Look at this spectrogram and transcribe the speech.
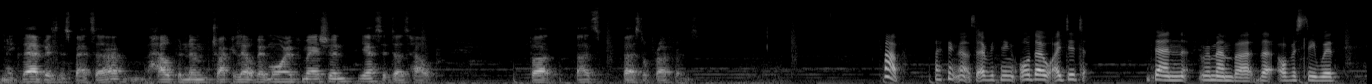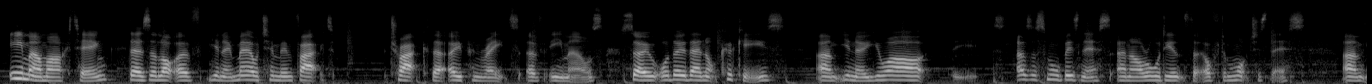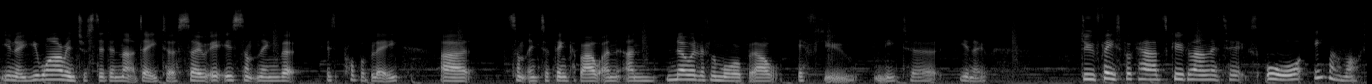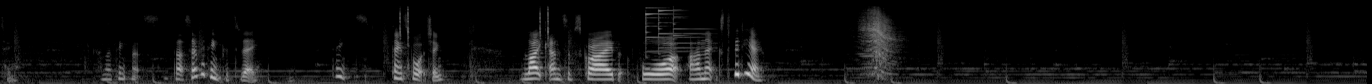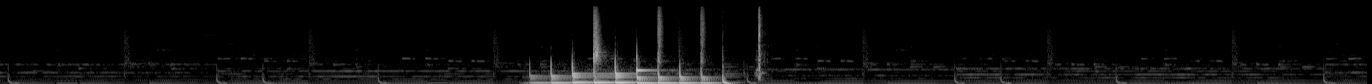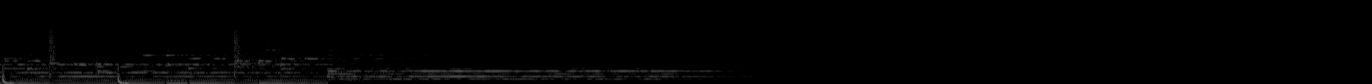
make their business better. Helping them track a little bit more information, yes, it does help, but that's personal preference. Fab. I think that's everything. Although I did then remember that obviously with email marketing, there's a lot of, you know, MailChimp, in fact, track the open rates of emails. So although they're not cookies, um, you know, you are, as a small business and our audience that often watches this, um, you know, you are interested in that data. So it is something that is probably uh, something to think about and, and know a little more about if you need to, you know, do Facebook ads, Google Analytics or email marketing. And I think that's, that's everything for today. Thanks. Thanks for watching. Like and subscribe for our next video.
